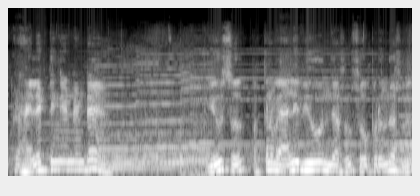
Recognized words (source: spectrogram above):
ఇక్కడ హైలైట్ థింగ్ ఏంటంటే వ్యూస్ పక్కన వ్యాలీ వ్యూ ఉంది అసలు సూపర్ ఉంది అసలు.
